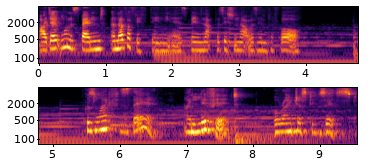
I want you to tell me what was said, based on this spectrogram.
I don't want to spend another 15 years being in that position that I was in before. Because life is there. I live it or I just exist.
